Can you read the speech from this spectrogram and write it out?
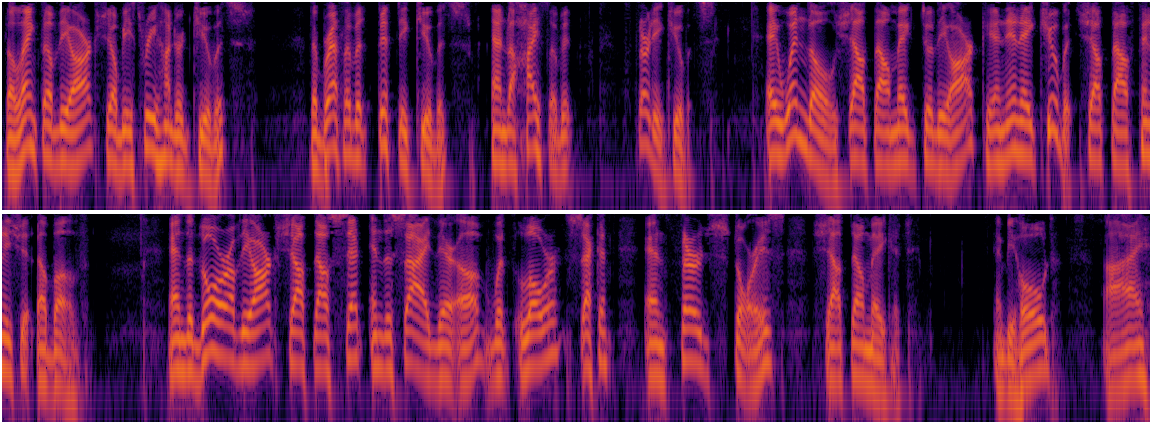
The length of the ark shall be three hundred cubits, the breadth of it fifty cubits, and the height of it thirty cubits. A window shalt thou make to the ark, and in a cubit shalt thou finish it above. And the door of the ark shalt thou set in the side thereof, with lower, second, and third stories, shalt thou make it. And behold, I,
